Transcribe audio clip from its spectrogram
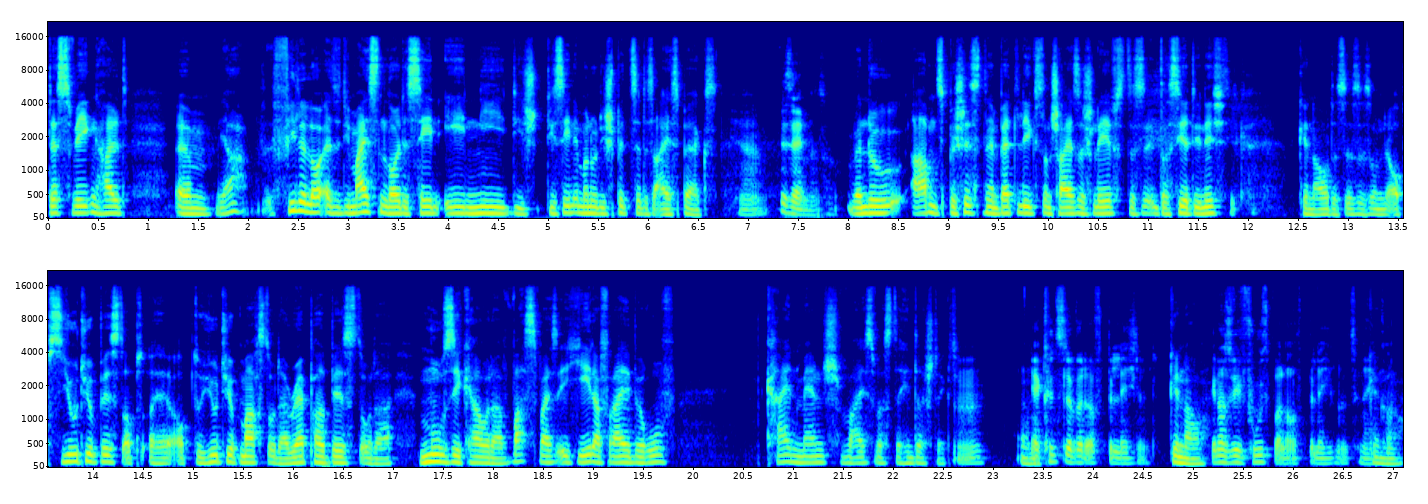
deswegen halt ähm, ja, viele Leute, also die meisten Leute sehen eh nie, die, die sehen immer nur die Spitze des Eisbergs. Ja, ist ja immer so. Wenn du abends beschissen im Bett liegst und scheiße schläfst, das interessiert die nicht. Genau, das ist es. Und ob es YouTube bist, ob, äh, ob du YouTube machst oder Rapper bist oder Musiker oder was weiß ich, jeder freie Beruf, kein Mensch weiß, was dahinter steckt. Mhm. Ja, Künstler wird oft belächelt. Genau. Genauso wie Fußball oft belächelt wird. Genau. Kommen.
